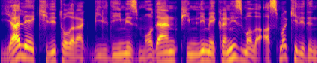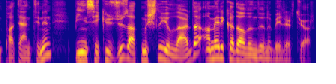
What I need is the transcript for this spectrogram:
Yale kilit olarak bildiğimiz modern pimli mekanizmalı asma kilidin patentinin 1860'lı yıllarda Amerika'da alındığını belirtiyor.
